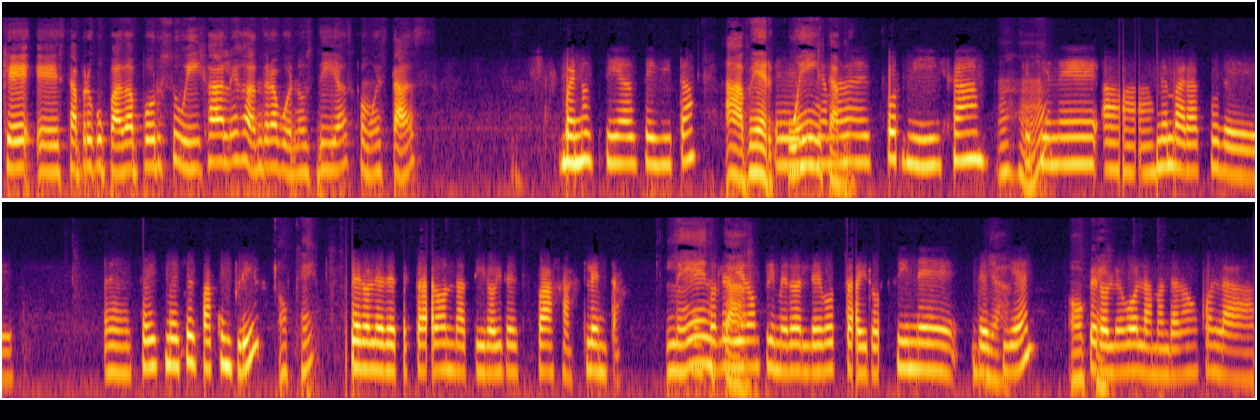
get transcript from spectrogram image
que está preocupada por su hija. Alejandra, buenos días, ¿cómo estás? Buenos días, Evita. A ver, eh, cuéntame. es por mi hija que tiene ah, un embarazo de eh, seis meses, va a cumplir. Ok pero le detectaron la tiroides baja, lenta. Lenta. Entonces le dieron primero el levotirocine de 100, pero luego la mandaron con la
